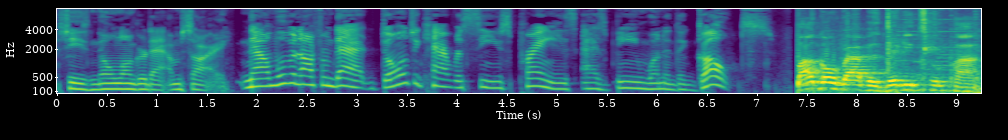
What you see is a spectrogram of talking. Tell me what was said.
She's no longer that. I'm sorry. Now, moving on from that, Doja Cat receives praise as being one of the GOATs. My GOAT rappers Biggie Tupac,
